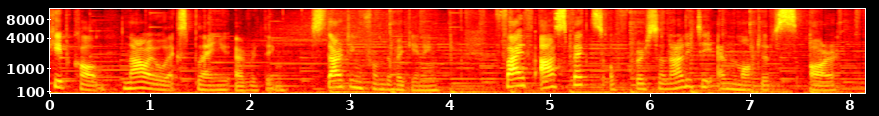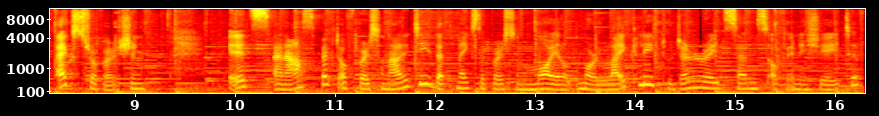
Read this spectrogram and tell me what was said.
Keep calm, now I will explain you everything, starting from the beginning. Five aspects of personality and motives are extroversion. It's an aspect of personality that makes a person more, more likely to generate sense of initiative,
